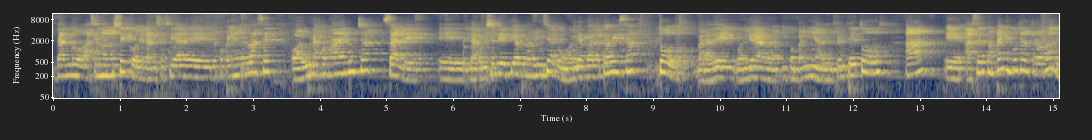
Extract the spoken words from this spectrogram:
dando, haciéndonos eco de la necesidad de los compañeros de base, o alguna jornada de lucha, sale eh, la Comisión Directiva Provincial con Goliardo a la cabeza, todos, Baradel, Goliardo y compañía del Frente de Todos, a eh, hacer campaña en contra de los trabajadores,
